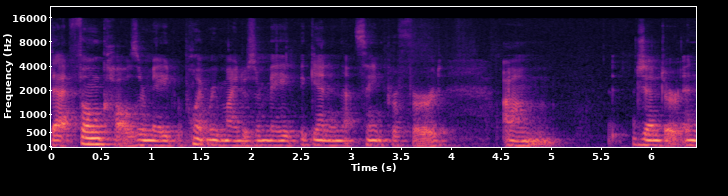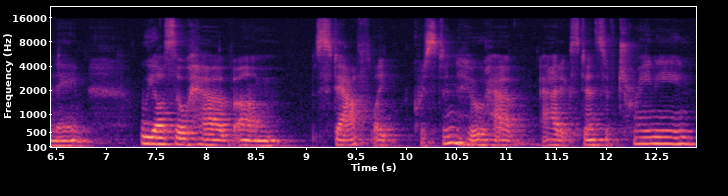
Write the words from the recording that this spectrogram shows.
that phone calls are made, appointment reminders are made again in that same preferred um, gender and name. We also have um, staff like Kristen who have had extensive training,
